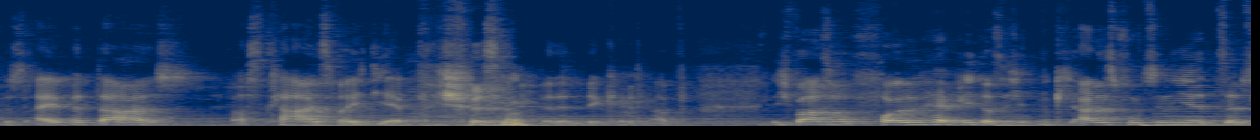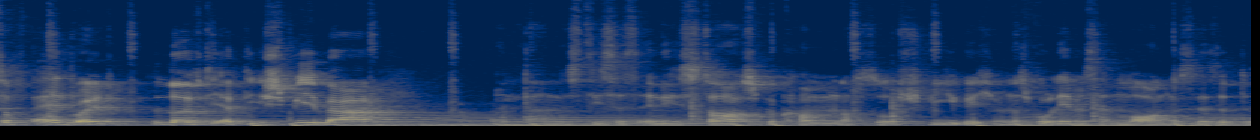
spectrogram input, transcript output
fürs iPad da ist. Was klar ist, weil ich die App nicht fürs iPad entwickelt habe. Ich war so voll happy, dass ich wirklich alles funktioniert. Selbst auf Android läuft die App, die ist spielbar. Ist dieses in die Stores bekommen noch so schwierig. Und das Problem ist halt, morgen ist der siebte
